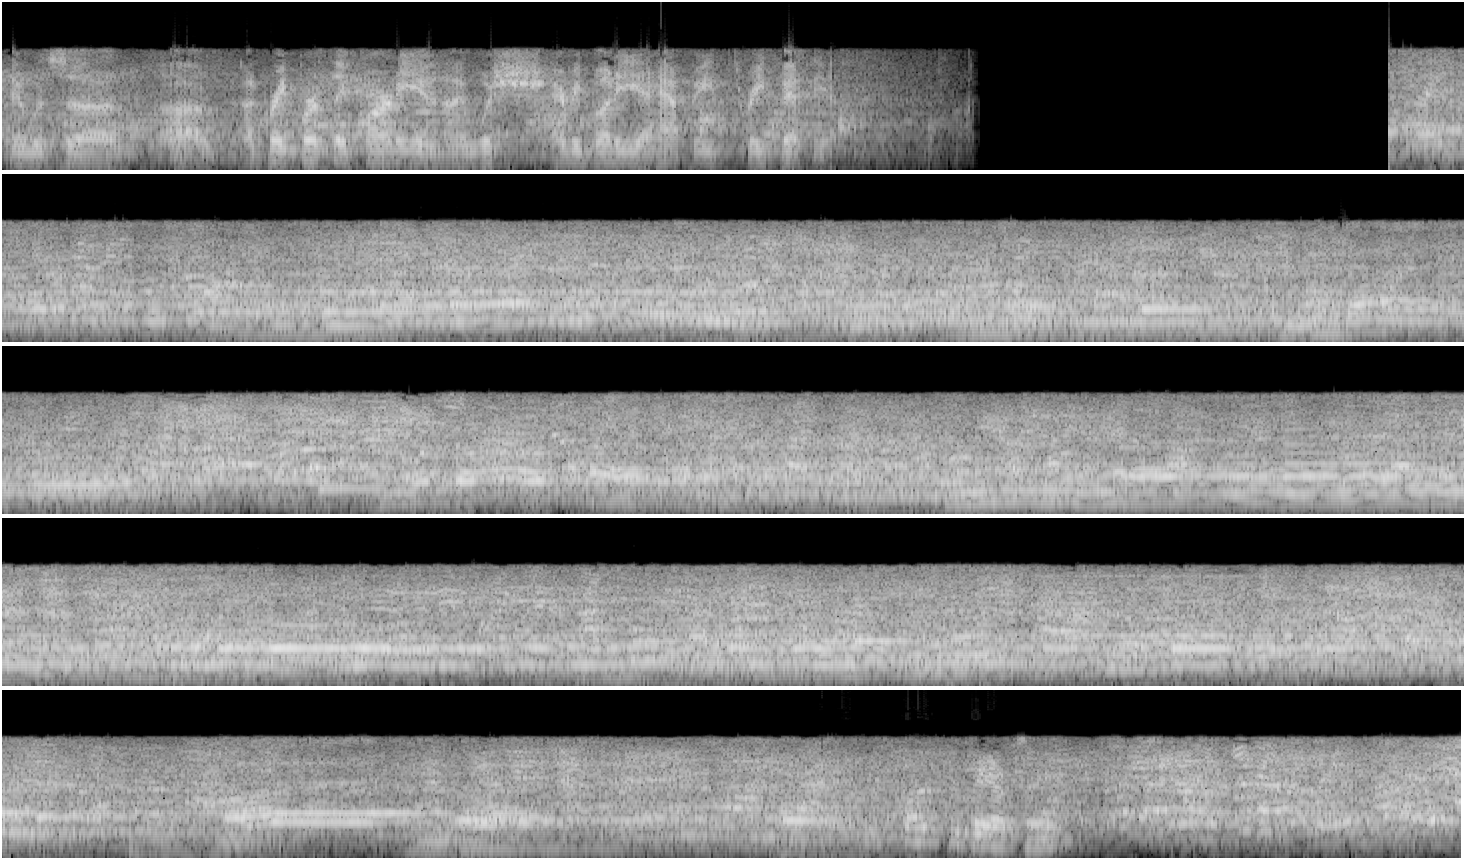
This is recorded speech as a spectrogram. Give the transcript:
it was uh, uh, a great birthday party, and I wish everybody a happy 350th. Dancing.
